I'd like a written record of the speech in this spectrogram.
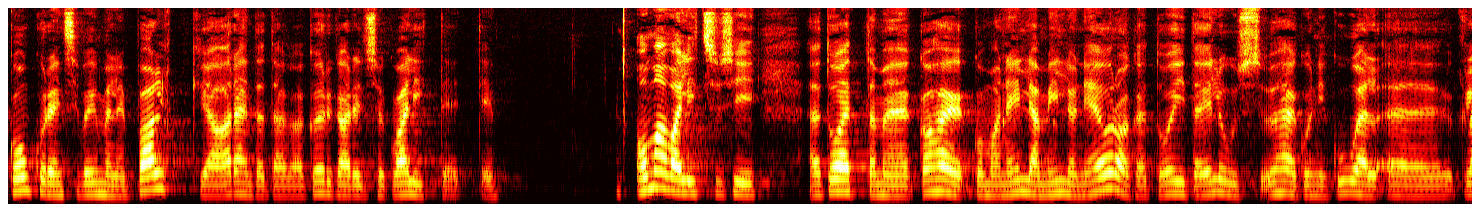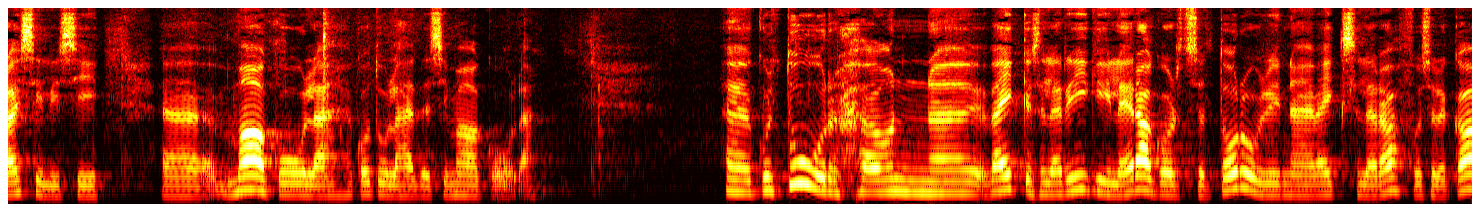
konkurentsivõimeline palk ja arendada ka kõrghariduse kvaliteeti. omavalitsusi toetame 2,4 miljoni euroga, et hoida elus ühe kuni kuue klassilisi maakoole, kodulähedasi maakoole kultuur on äh, väikesele riigile erakordselt oluline, väikesele rahvusele ka,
